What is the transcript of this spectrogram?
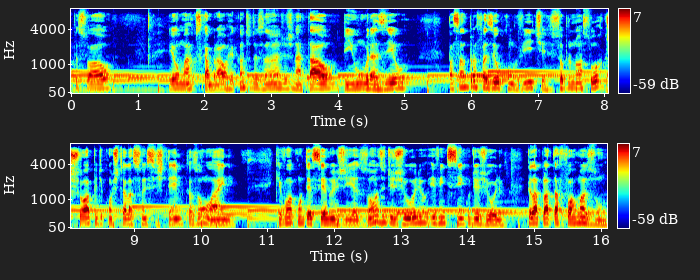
pessoal, eu, Marcos Cabral, Recanto dos Anjos, Natal, Pium, Brasil, passando para fazer o convite sobre o nosso workshop de constelações sistêmicas online, que vão acontecer nos dias 11 de julho e 25 de julho, pela plataforma Zoom.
